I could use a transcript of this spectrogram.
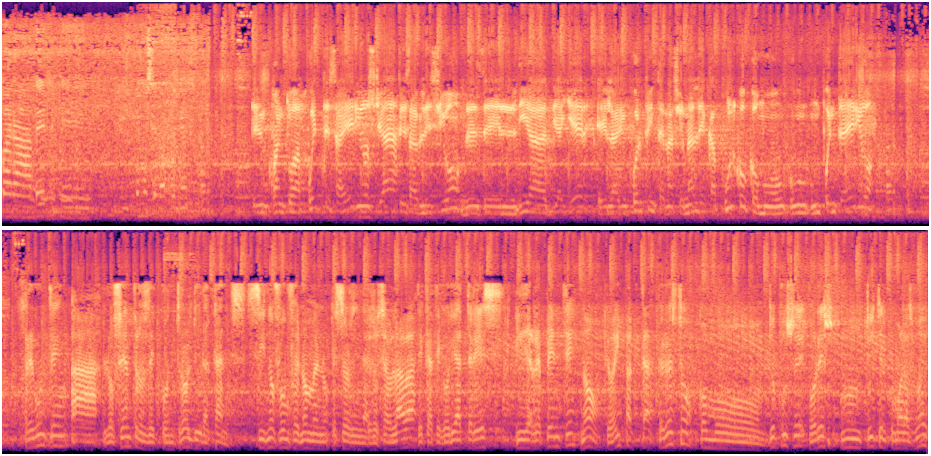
para ver eh, cómo se va a poner en cuanto a puentes aéreos, ya se estableció desde el día de ayer el Aeropuerto Internacional de Acapulco como un, un puente aéreo. Pregunten a los centros de control de huracanes si no fue un fenómeno extraordinario. Se hablaba de categoría 3 y de repente, no, que va a impactar. Pero esto, como yo puse por eso un Twitter como a las 9.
